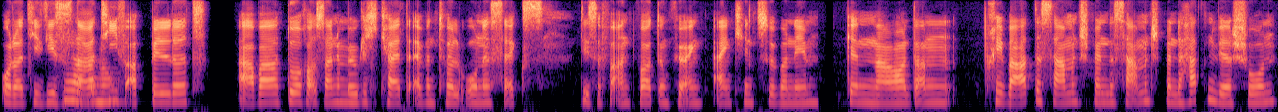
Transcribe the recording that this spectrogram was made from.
oder die dieses ja, Narrativ genau. abbildet, aber durchaus eine Möglichkeit, eventuell ohne Sex diese Verantwortung für ein, ein Kind zu übernehmen. Genau, dann private Samenspende, Samenspende hatten wir schon.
